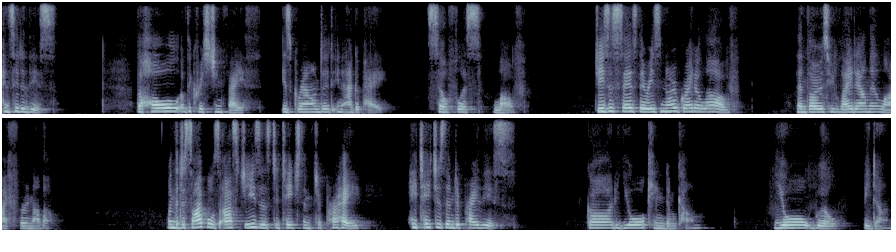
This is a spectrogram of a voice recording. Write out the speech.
consider this the whole of the Christian faith is grounded in agape, selfless love. Jesus says there is no greater love than those who lay down their life for another. When the disciples ask Jesus to teach them to pray, he teaches them to pray this God, your kingdom come, your will be done.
